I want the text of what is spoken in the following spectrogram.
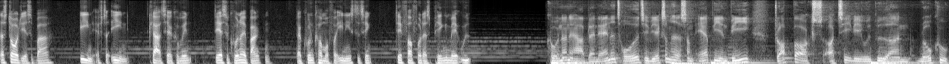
Der står de altså bare en efter en klar til at komme ind. Det er altså kunder i banken, der kun kommer for en eneste ting. Det er for at få deres penge med ud. Kunderne har blandt andet tråde til virksomheder som Airbnb, Dropbox og tv-udbyderen Roku.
